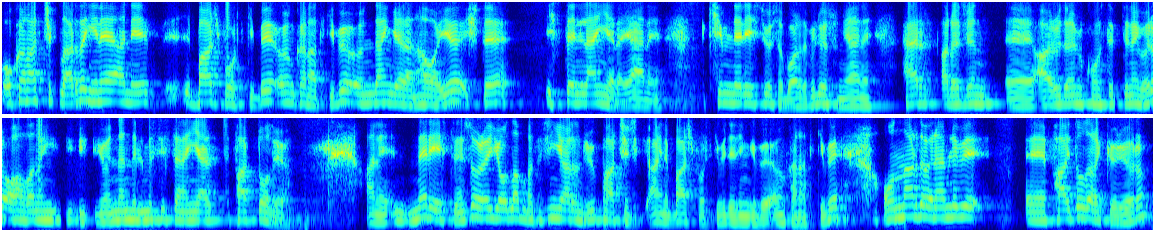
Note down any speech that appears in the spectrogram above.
O kanatçıklarda yine hani bargeboard gibi, ön kanat gibi önden gelen havayı işte istenilen yere yani kim nereye istiyorsa bu arada biliyorsun yani her aracın e, aerodinamik konseptine göre o havanın yönlendirilmesi istenen yer farklı oluyor. Hani nereye istenirse oraya yollanması için yardımcı bir parçacık. Aynı bargeboard gibi dediğim gibi ön kanat gibi. Onlar da önemli bir e, fayda olarak görüyorum.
